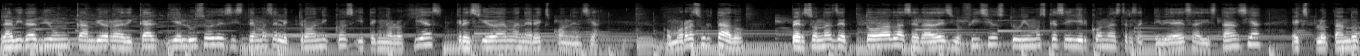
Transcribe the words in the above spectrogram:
la vida dio un cambio radical y el uso de sistemas electrónicos y tecnologías creció de manera exponencial. Como resultado, personas de todas las edades y oficios tuvimos que seguir con nuestras actividades a distancia, explotando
